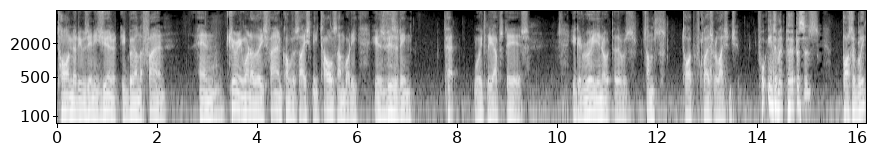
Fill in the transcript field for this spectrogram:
time that he was in his unit, he'd be on the phone. And during one of these phone conversations, he told somebody he was visiting Pat Wheatley upstairs. You could read into it that there was some type of close relationship. For intimate purposes? Possibly.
